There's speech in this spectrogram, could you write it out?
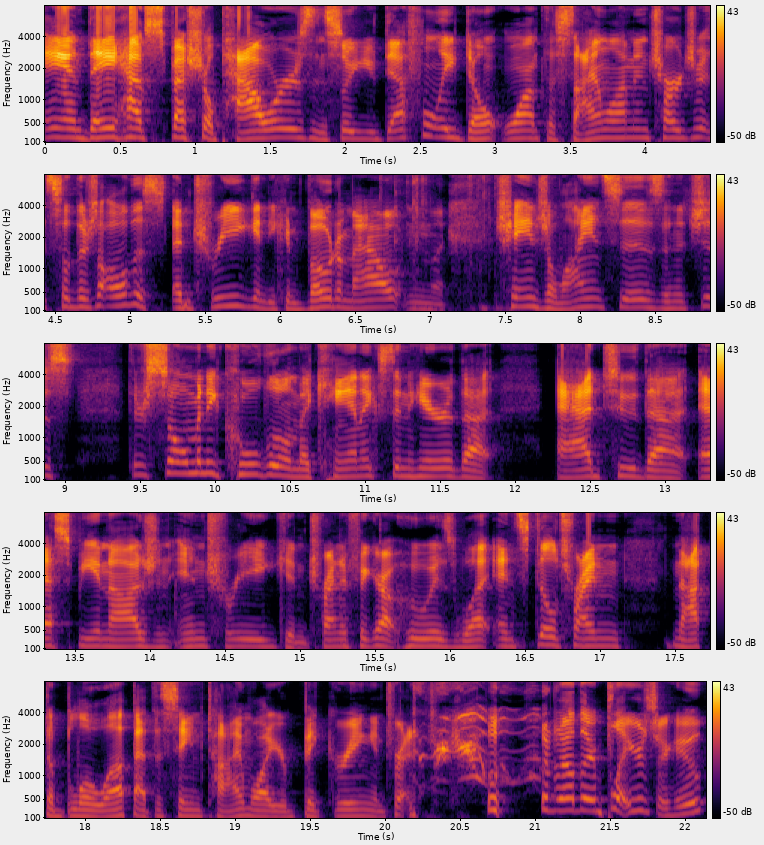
and they have special powers and so you definitely don't want the Cylon in charge of it so there's all this intrigue and you can vote them out and like change alliances and it's just there's so many cool little mechanics in here that add to that espionage and intrigue and trying to figure out who is what and still trying not to blow up at the same time while you're bickering and trying to figure out what other players are who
